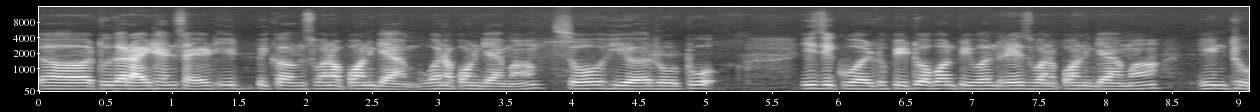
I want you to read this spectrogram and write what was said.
uh, to the right hand side it becomes 1 upon gamma 1 upon gamma. So here rho 2 is equal to P2 upon P1 raised 1 upon gamma into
